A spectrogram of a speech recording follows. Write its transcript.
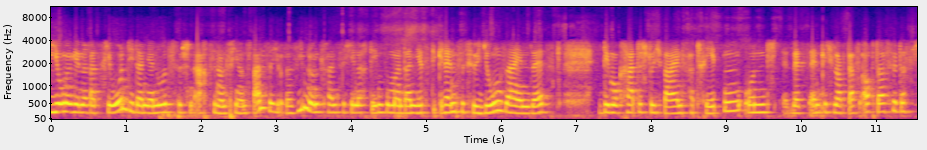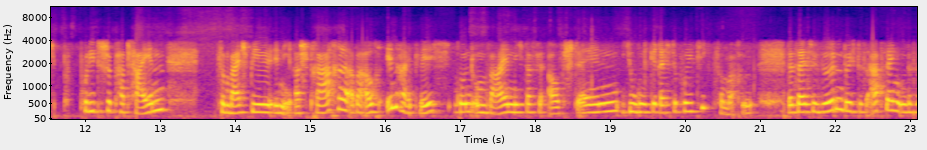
die junge Generation, die dann ja nur zwischen 18 und 24 oder 27, je nachdem, wo man dann jetzt die Grenze für Jungsein setzt, demokratisch durch Wahlen vertreten. Und letztendlich sorgt das auch dafür, dass sich politische Parteien zum Beispiel in ihrer Sprache, aber auch inhaltlich rund um Wahlen nicht dafür aufstellen, jugendgerechte Politik zu machen. Das heißt, wir würden durch das Absenken des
